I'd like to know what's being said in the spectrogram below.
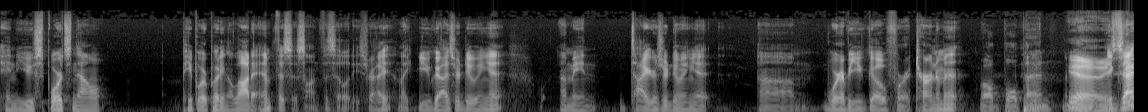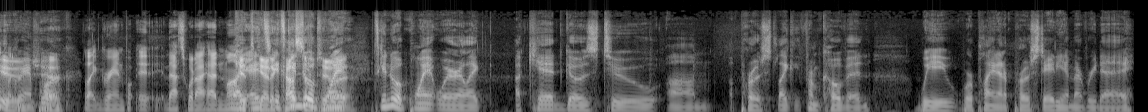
in youth sports now, people are putting a lot of emphasis on facilities. Right, like you guys are doing it. I mean, Tigers are doing it. Um, wherever you go for a tournament, well bullpen. I yeah, mean, it's Exactly. huge, Grand yeah. Park. like Grand, Pa- it, that's what I had in mind. Like, Kids it's, get it's getting to a accustomed to point. it. It's getting to a point where like a kid goes to um, a pro like from COVID, we were playing at a pro stadium every day.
